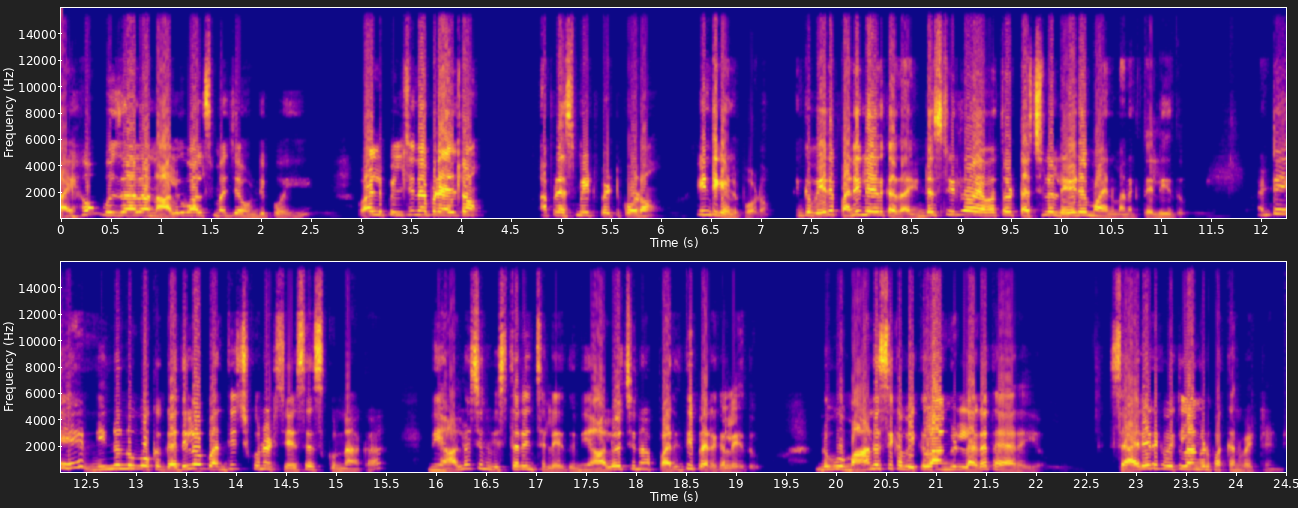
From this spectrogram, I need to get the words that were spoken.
మైహోం భుజాలో నాలుగు వాల్స్ మధ్య ఉండిపోయి వాళ్ళు పిలిచినప్పుడు వెళ్ళటం ఆ ప్రెస్ మీట్ పెట్టుకోవడం ఇంటికి వెళ్ళిపోవడం. ఇంకా వేరే పని లేదు కదా ఇండస్ట్రీలో ఎవరితో టచ్లో లేడేమో ఆయన మనకు తెలియదు అంటే నిన్ను నువ్వు ఒక గదిలో బంధించుకున్నట్టు చేసేసుకున్నాక నీ ఆలోచన విస్తరించలేదు నీ ఆలోచన పరిధి పెరగలేదు. నువ్వు మానసిక వికలాంగుడిలాగా తయారయ్యావు. శారీరక వికలాంగుడు పక్కన పెట్టండి.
